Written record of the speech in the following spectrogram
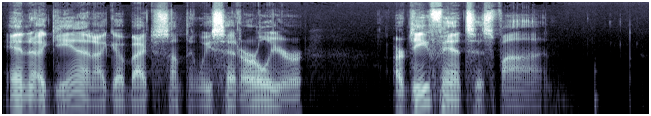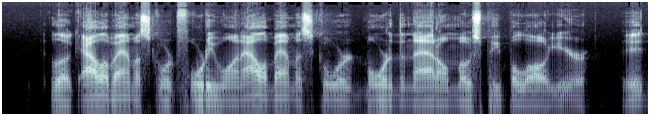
And again, I go back to something we said earlier: our defense is fine. Look, Alabama scored 41. Alabama scored more than that on most people all year. It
